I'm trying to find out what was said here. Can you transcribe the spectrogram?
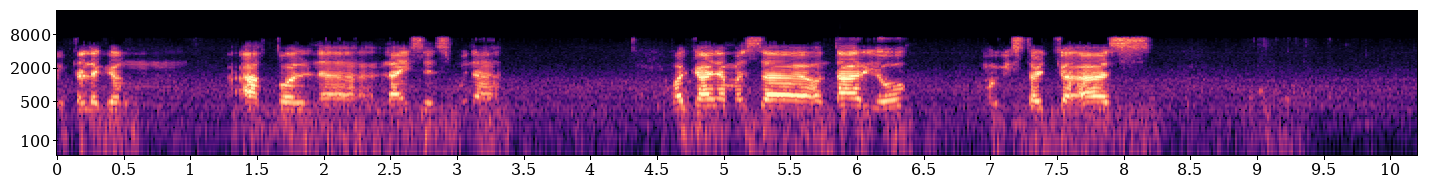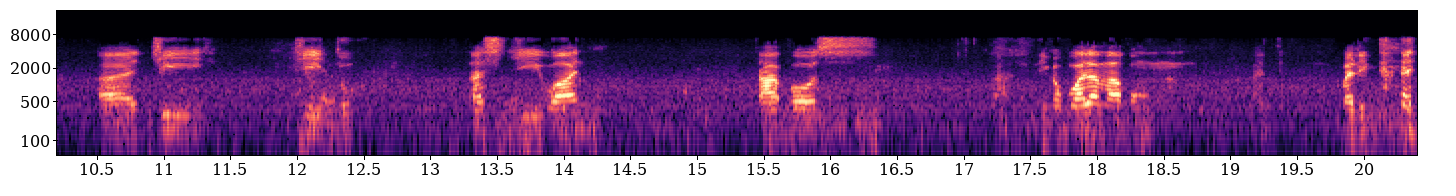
yung talagang actual na license mo na. Pagka naman sa Ontario, mag-start ka as ah, G, G2, as G1, tapos ah, hindi ko po alam ha, kung baliktad,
